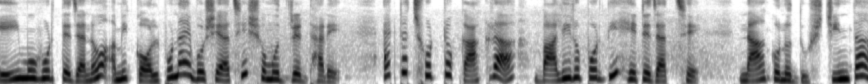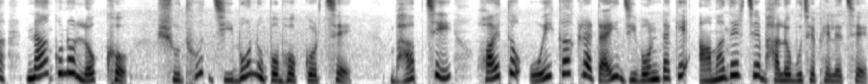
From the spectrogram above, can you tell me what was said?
এই মুহূর্তে যেন আমি কল্পনায় বসে আছি সমুদ্রের ধারে। একটা ছোট্ট কাকড়া বালির ওপর দিয়ে হেঁটে যাচ্ছে। না কোনো দুশ্চিন্তা, না কোনো লক্ষ্য, শুধু জীবন উপভোগ করছে। ভাবছি হয়তো ওই কাকড়াটাই জীবনটাকে আমাদের চেয়ে ভালো বুঝে ফেলেছে।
